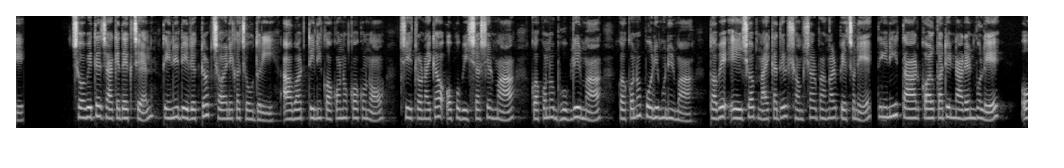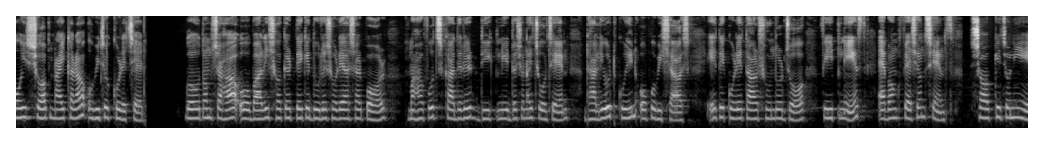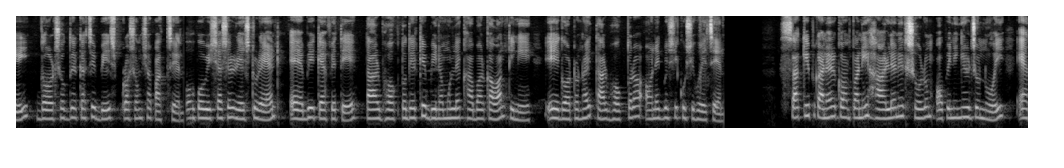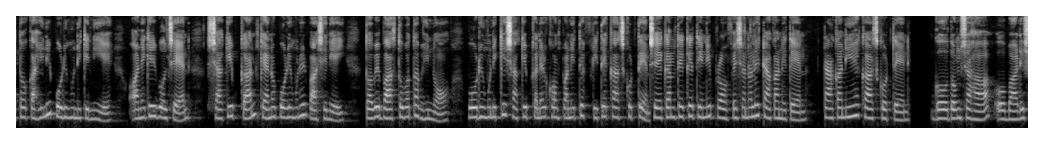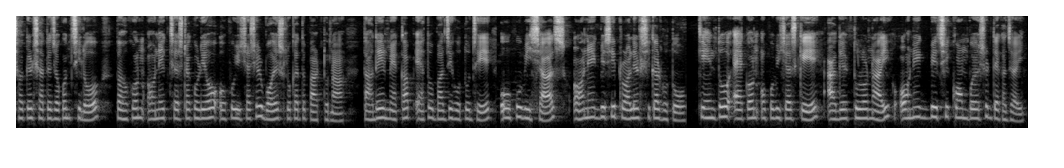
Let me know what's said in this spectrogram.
ছবিতে যাকে দেখছেন তিনি ডিরেক্টর চয়নিকা চৌধুরী। আবার তিনি কখনো কখনো চিত্রনায়িকা অপবিশ্বাসের মা, কখনো ভুবলির মা, কখনো পরিমণির মা। তবে এইসব নায়িকাদের সংসার ভাঙার পেছনে তিনি তার কলকাটির নারেন বলে ওই সব নায়িকারা অভিযোগ করেছেন। গৌতম সাহা ও বারি শখের থেকে দূরে সরে আসার পর মাহফুজ কাদেরের দিক নির্দেশনায় চলছেন ঢালিউড কুইন অপবিশ্বাস এতে করে তার সৌন্দর্য, ফিটনেস এবং ফ্যাশন সেন্স সব কিছু নিয়েই দর্শকদের কাছে বেশ প্রশংসা পাচ্ছেন। অপবিশ্বাসের রেস্টুরেন্ট, অ্যাবি ক্যাফেতে তার ভক্তদেরকে বিনামূল্যে খাবার খাওয়ান তিনি। এই ঘটনায় তার ভক্তরা অনেক বেশি খুশি হয়েছেন। সাকিব খানের কোম্পানি হারলেনের শোরুম ওপেনিংয়ের জন্যই এত কাহিনী পরিমণিকে নিয়ে। অনেকেই বলছেন, সাকিব খান কেন পরিমণির পাশে নেই? তবে বাস্তবতা ভিন্ন। পরিমণি কি সাকিব খানের কোম্পানিতে ফ্রিতে কাজ করতেন? সেখান থেকে তিনি প্রফেশনালি টাকা নিতেন। টাকা নিয়ে কাজ করতেন। গৌতম সাহা ও বাড়ি শখের সাথে যখন ছিল, তখন অনেক চেষ্টা করেও অপু বিশ্বাসের বয়স লুকাতে পারত না। তাদের মেকআপ এত বাজে হতো যে, অপু বিশ্বাস অনেক বেশি ট্রলের শিকার হতো। কিন্তু এখন অপু বিশ্বাসকে আগের তুলনায় অনেক বেশি কম বয়সের দেখা যায়।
